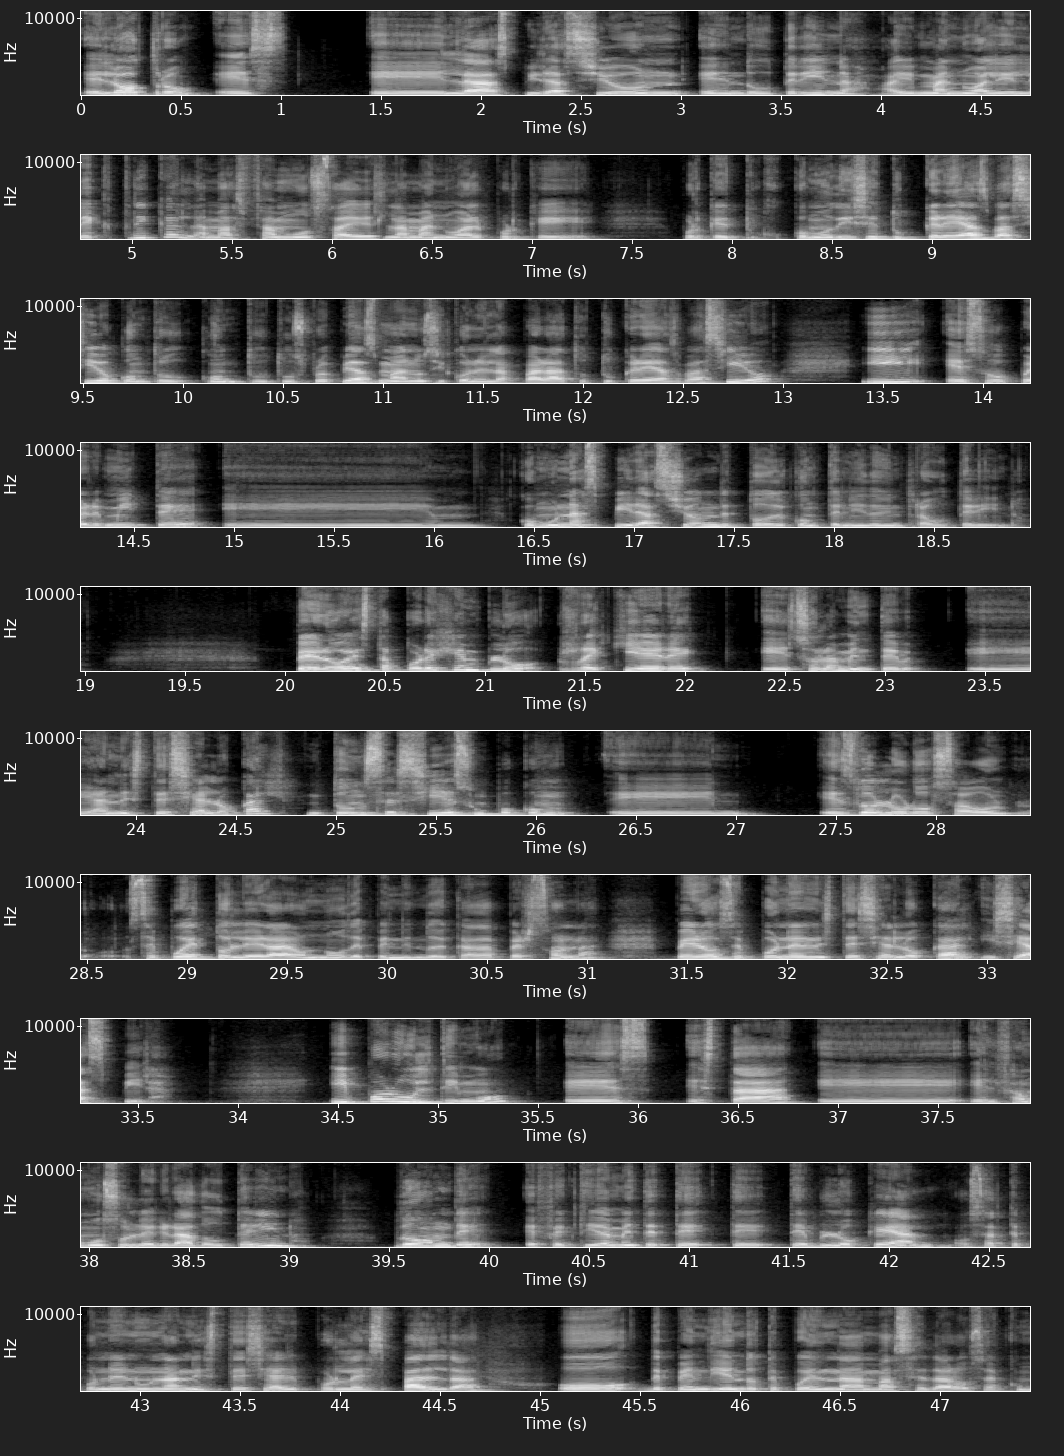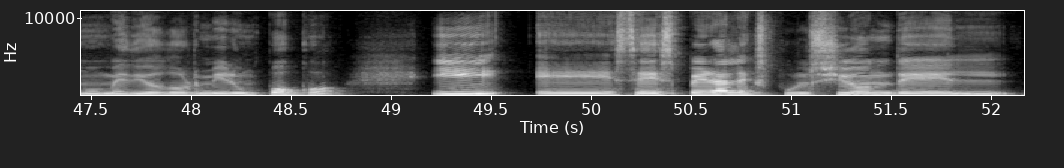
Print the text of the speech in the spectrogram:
El otro es eh, la aspiración endouterina. Hay manual eléctrica, la más famosa es la manual porque porque como dice, tú creas vacío con, tus propias manos y con el aparato, tú creas vacío y eso permite em, como una aspiración de todo el contenido intrauterino. Pero esta, por ejemplo, requiere eh, solamente eh, anestesia local. Entonces, sí es un poco, es dolorosa o se puede tolerar o no dependiendo de cada persona, pero se pone anestesia local y se aspira. Y por último, es, está eh, el famoso legrado uterino, donde efectivamente te, bloquean, o sea, te ponen una anestesia por la espalda o dependiendo te pueden nada más sedar, o sea, como medio dormir un poco, y eh, se espera la expulsión del,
